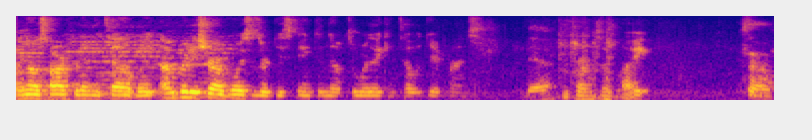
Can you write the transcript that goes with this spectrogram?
I know it's hard for them to tell, but I'm pretty sure our voices are distinct enough to where they can tell the difference Yeah. in terms of like. So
